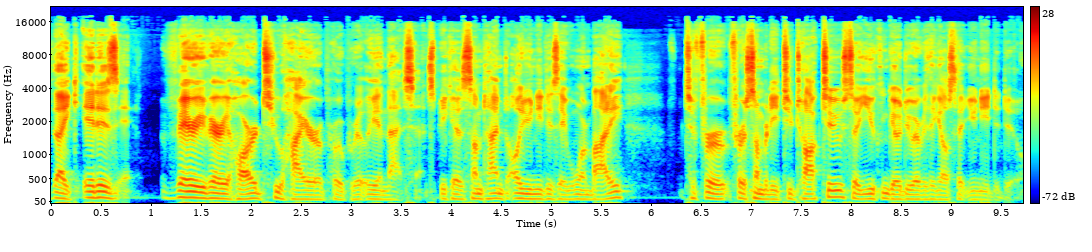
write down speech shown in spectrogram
like it is very very hard to hire appropriately in that sense because sometimes all you need is a warm body to for for somebody to talk to so you can go do everything else that you need to do.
